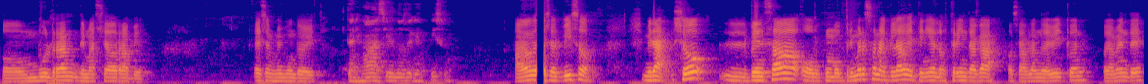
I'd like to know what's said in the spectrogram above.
o un bull run demasiado rápido. Ese es mi punto de vista. ¿Te animás a decir entonces que es piso? ¿A dónde es el piso? Mira, yo pensaba, o como primer zona clave tenía los 30k, o sea, hablando de Bitcoin, obviamente.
